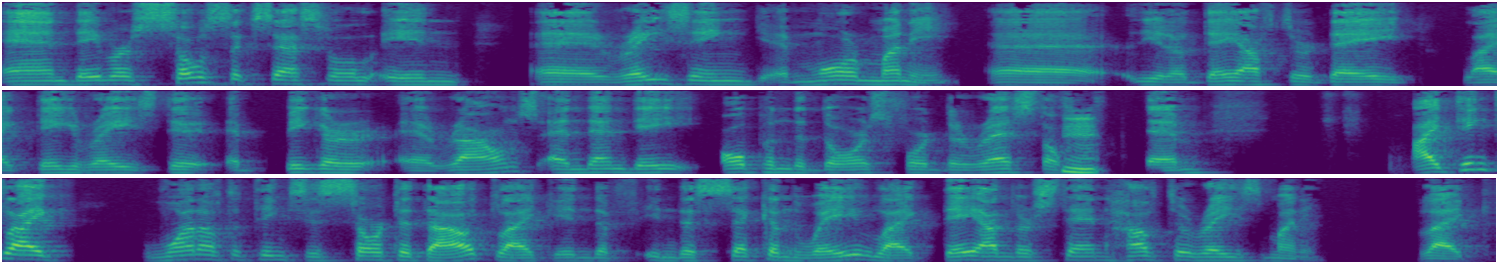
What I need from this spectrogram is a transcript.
and they were so successful in uh, raising more money, uh, you know, day after day, like they raised a, a bigger uh, rounds and then they open the doors for the rest of mm. them. I think like one of the things is sorted out, like in the in the second wave, like they understand how to raise money. Like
